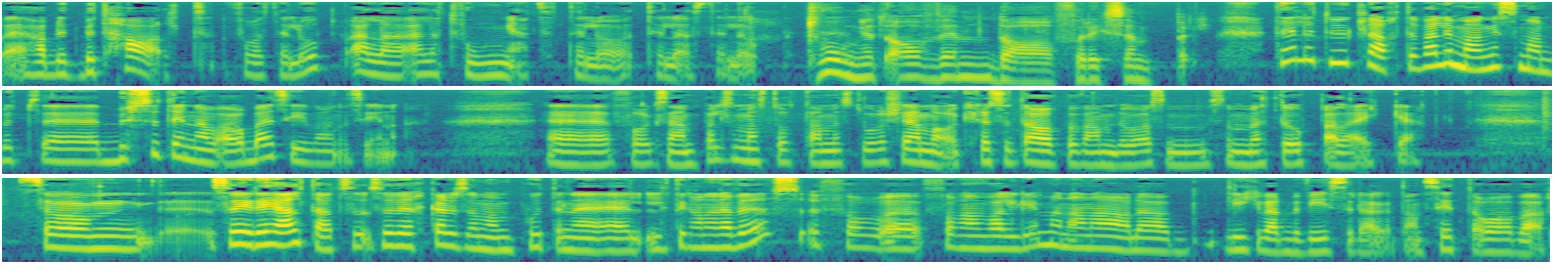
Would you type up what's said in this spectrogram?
uh, har blitt betalt for å stille opp, eller, eller tvunget til å, til å, stille opp. Tvunget av hvem da, f.eks.? Det er litt uklart. Det er veldig mange som har blitt busset inn av arbeidsgiverne sine. Eh, f.eks., som har stått der med store skjemaer og krysset av på hvem det var som, som møtte opp eller ikke. Så, så, i det hele tatt så, så, virker det som om Putin er litt nervøs for, eh, foran valget, men han har da likevel bevist i dag at han sitter over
